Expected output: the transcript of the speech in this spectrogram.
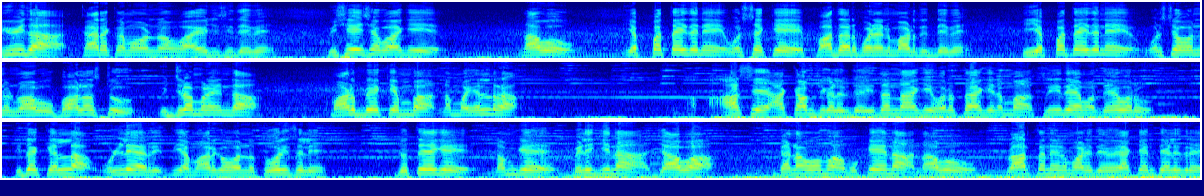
ವಿವಿಧ ಕಾರ್ಯಕ್ರಮಗಳನ್ನು ನಾವು ಆಯೋಜಿಸಿದ್ದೇವೆ. ವಿಶೇಷವಾಗಿ ನಾವು ಎಪ್ಪತ್ತೈದನೇ ವರ್ಷಕ್ಕೆ ಪಾದಾರ್ಪಣೆಯನ್ನು ಮಾಡುತ್ತಿದ್ದೇವೆ. ಈ ಎಪ್ಪತ್ತೈದನೇ ವರ್ಷವನ್ನು ನಾವು ಬಹಳಷ್ಟು ವಿಜೃಂಭಣೆಯಿಂದ ಮಾಡಬೇಕೆಂಬ ನಮ್ಮ ಎಲ್ಲರ ಆಸೆ, ಆಕಾಂಕ್ಷೆಗಳಿದೆ. ಇದನ್ನಾಗಿ ಹೊರತಾಗಿ ನಮ್ಮ ಶ್ರೀದೇವ ದೇವರು ಇದಕ್ಕೆಲ್ಲ ಒಳ್ಳೆಯ ರೀತಿಯ ಮಾರ್ಗವನ್ನು ತೋರಿಸಲಿ. ಜೊತೆಗೆ ನಮಗೆ ಬೆಳಗಿನ ಜಾವ ಗಣಹೋಮ ಮುಖೇನ ನಾವು ಪ್ರಾರ್ಥನೆಯನ್ನು ಮಾಡಿದ್ದೇವೆ. ಯಾಕೆಂತ ಹೇಳಿದರೆ,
